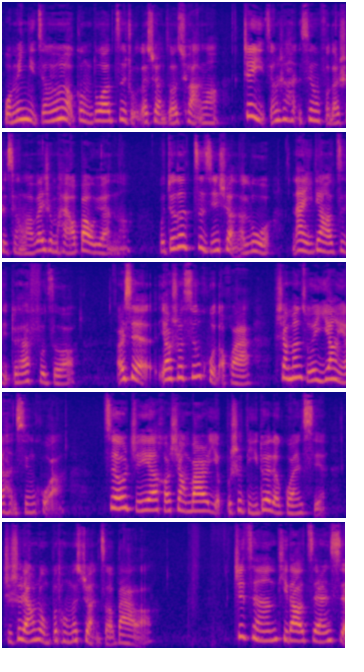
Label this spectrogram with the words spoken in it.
我们已经拥有更多自主的选择权了，这已经是很幸福的事情了。为什么还要抱怨呢？我觉得自己选的路，那一定要自己对它负责。而且要说辛苦的话，上班族一样也很辛苦啊。自由职业和上班也不是敌对的关系，只是两种不同的选择罢了。之前提到自然醒。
